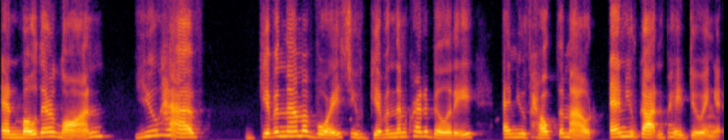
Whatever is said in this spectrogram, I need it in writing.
and mow their lawn. You have given them a voice, you've given them credibility, and you've helped them out, and you've gotten paid doing it.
